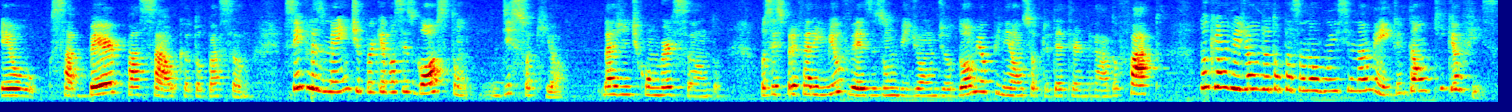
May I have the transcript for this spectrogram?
eu saber passar o que eu tô passando. Simplesmente porque vocês gostam disso aqui, ó. Da gente conversando vocês preferem mil vezes um vídeo onde eu dou minha opinião sobre determinado fato do que um vídeo onde eu estou passando algum ensinamento. Então, o que, que eu fiz?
